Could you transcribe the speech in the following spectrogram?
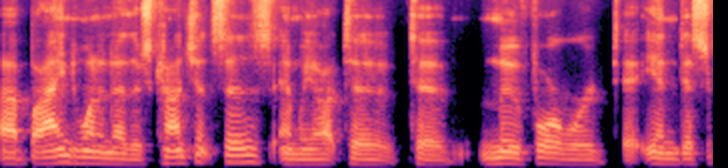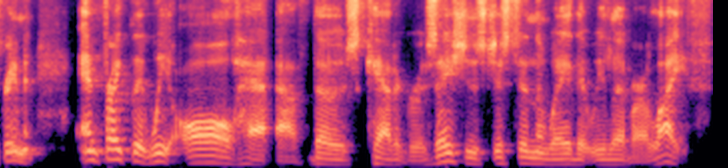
uh, bind one another's consciences, and we ought to to move forward in disagreement. And frankly, we all have those categorizations just in the way that we live our life.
